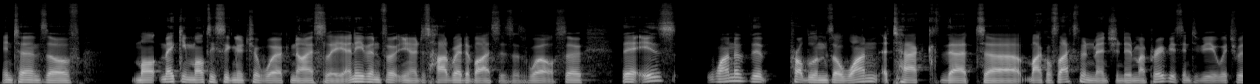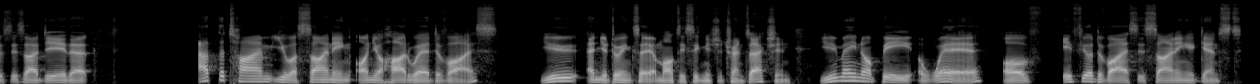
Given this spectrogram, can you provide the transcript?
in terms of making multi-signature work nicely, and even for you know just hardware devices as well. So there is one of the problems or one attack that uh, Michael Flaxman mentioned in my previous interview, which was this idea that at the time you are signing on your hardware device, you and you're doing, say, a multi signature transaction, you may not be aware of if your device is signing against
